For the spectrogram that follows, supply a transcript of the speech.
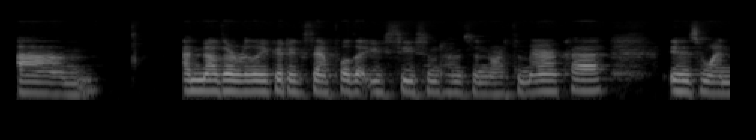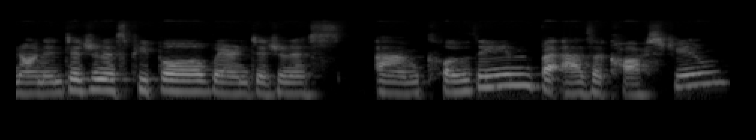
Um, another really good example that you see sometimes in North America is when non Indigenous people wear Indigenous um, clothing, but as a costume.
